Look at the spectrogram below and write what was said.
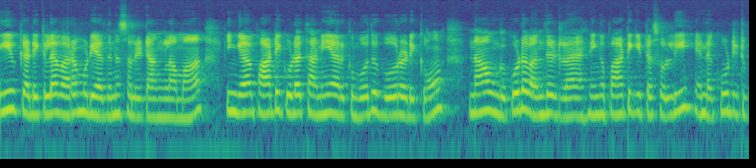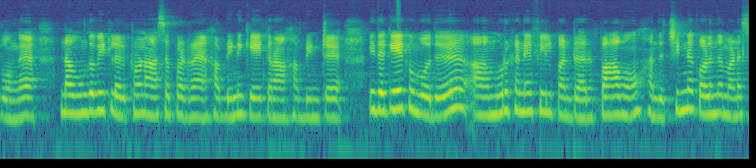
லீவ் கிடைக்கல வர முடியாதுன்னு சொல்லிட்டாங்களாமா இங்கே பாட்டி கூட தனியாக இருக்கும்போது போர் அடிக்கும். நான் உங்கள் கூட வந்துடுறேன். நீங்கள் பாட்டிக்கிட்ட சொல்லி என்னை கூட்டிகிட்டு போங்க. நான் உங்கள் வீட்டில் இருக்கணும்னு ஆசைப்பட்றேன் அப்படின்னு கேட்குறான் அப்படின்ட்டு. இதை கேட்கும்போது முருகனே ஃபீல் பண்ணுறாரு பாவம் அந்த சின்ன குழந்தை மனசு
